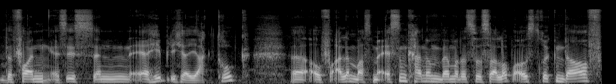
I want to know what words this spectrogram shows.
davon. Es ist ein erheblicher Jagddruck äh, auf allem, was man essen kann, wenn man das so salopp ausdrücken darf.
